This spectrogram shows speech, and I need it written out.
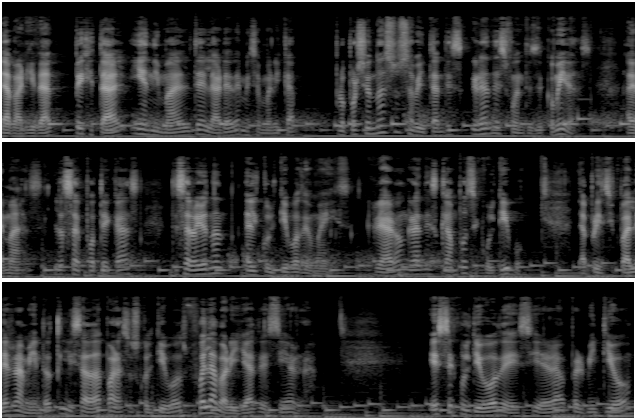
La variedad vegetal y animal del área de Mesoamérica proporcionó a sus habitantes grandes fuentes de comidas. Además, los zapotecas desarrollaron el cultivo de maíz, crearon grandes campos de cultivo. La principal herramienta utilizada para sus cultivos fue la varilla de sierra. Este cultivo de sierra permitió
